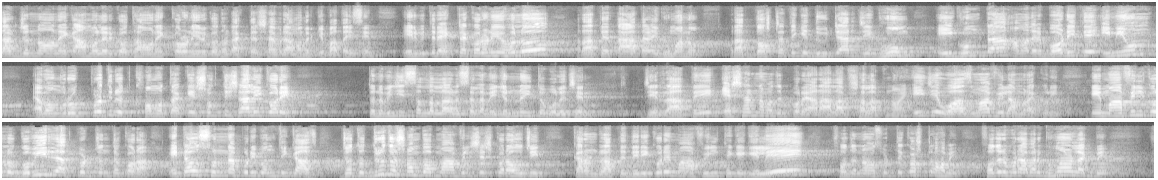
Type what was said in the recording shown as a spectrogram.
তার জন্য অনেক আমলের কথা, অনেক করণীয় কথা ডাক্তার সাহেবরা আমাদেরকে বাতাইছেন। এর ভিতরে একটা করণীয় হলো রাতে তাড়াতাড়ি ঘুমানো। রাত দশটা থেকে দুইটার যে ঘুম, এই ঘুমটা আমাদের বডিতে ইমিউন এবং রোগ প্রতিরোধ ক্ষমতাকে শক্তিশালী করে তো নবীজি সাল্লাহ সাল্লাম এই জন্যই তো বলেছেন যে রাতে এশার নামাজের পরে আর আলাপ সালাপ নয়। এই যে ওয়াজ মাহফিল আমরা করি, এই মাহফিলগুলো গভীর রাত পর্যন্ত করা, এটাও সুন্না পরিপন্থী কাজ। যত দ্রুত সম্ভব মাহফিল শেষ করা উচিত, কারণ রাতে দেরি করে মাহফিল থেকে গেলে ফজর নামাজ পড়তে কষ্ট হবে। ফজর পরে আবার ঘুমানো লাগবে।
